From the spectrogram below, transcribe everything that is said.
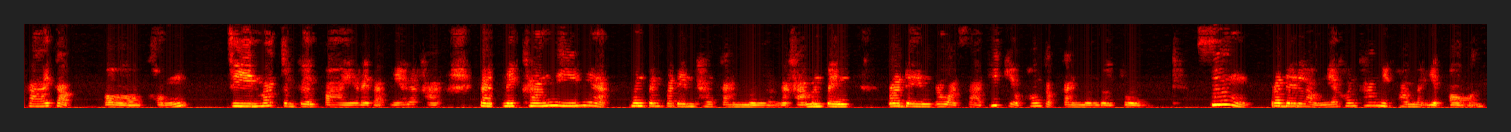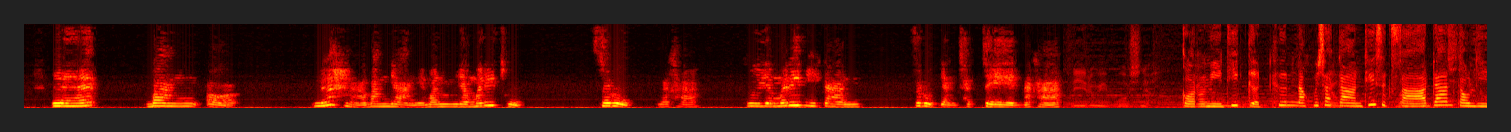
คล้ายกับเออของจีนมากจนเกินไปอะไรแบบนี้นะคะ แต่ในครั้งนี้เนี่ยมันเป็นประเด็นทางการเมืองนะคะ มันเป็น ประเด็นประวัติศาสตร์ที่เกี่ยวข้องกับการเมืองโดยตรง ซึ่งประเด็นเหล่านี้ค่อนข้างมีความละเอียดอ่อน และบางเเนื้อหาบางอย่างเนี่ยมันยังไม่ได้ถูกสรุปนะคะ คือยังไม่ได้มีการสรุปอย่างชัดเจนนะคะ กรณีที่เกิดขึ้นนักวิชาการที่ศึกษาด้านเกาหลี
